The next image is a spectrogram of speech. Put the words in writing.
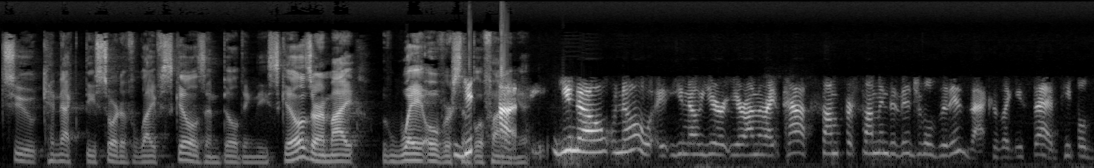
to connect these sort of life skills and building these skills or am i way oversimplifying yeah, it you know no you know you're you're on the right path. Some for some individuals it is that because like you said people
